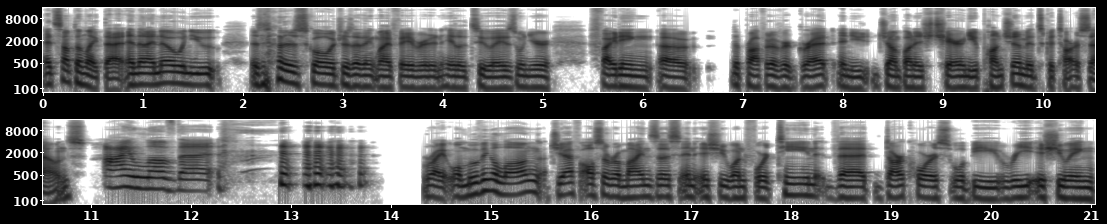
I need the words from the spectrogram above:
It's something like that. And then I know when you there's another skull which is I think my favorite in Halo 2A is when you're fighting uh the Prophet of Regret and you jump on his chair and you punch him, it's guitar sounds. I love that. Right. Well, moving along, Jeff also reminds us in issue 114 that Dark Horse will be reissuing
